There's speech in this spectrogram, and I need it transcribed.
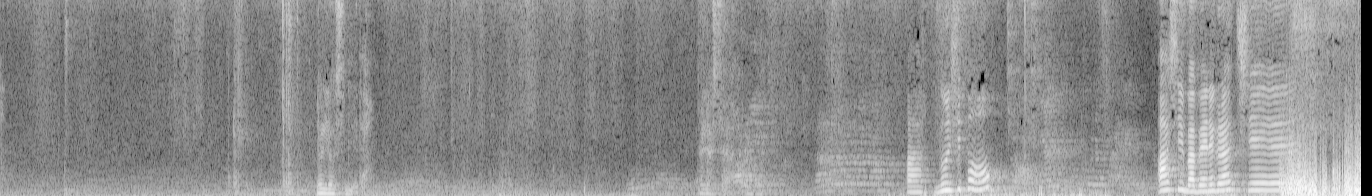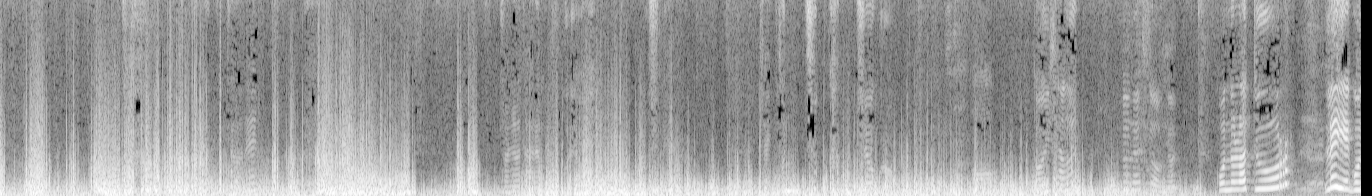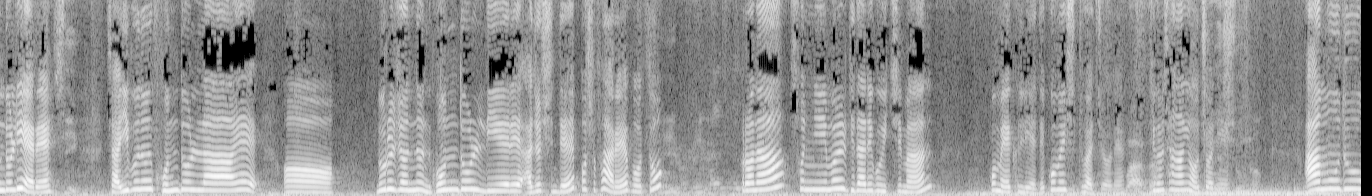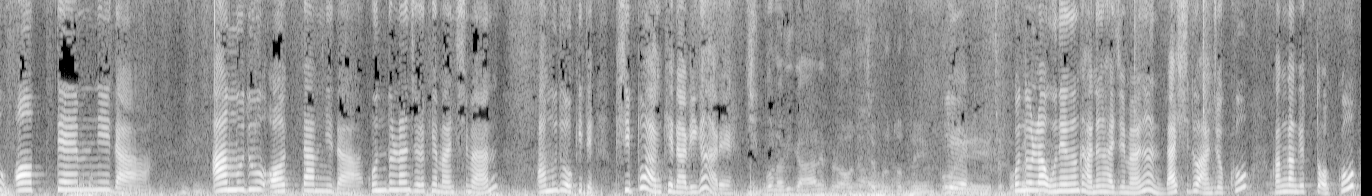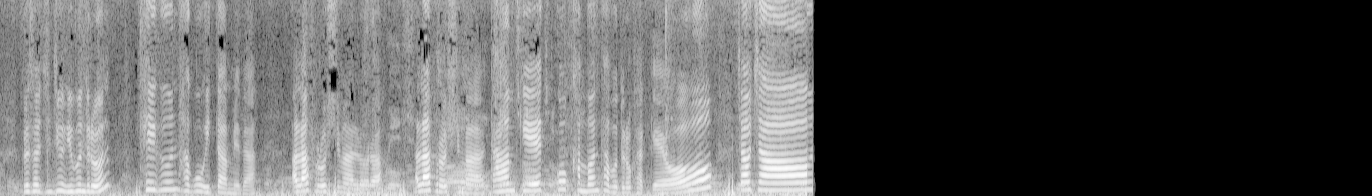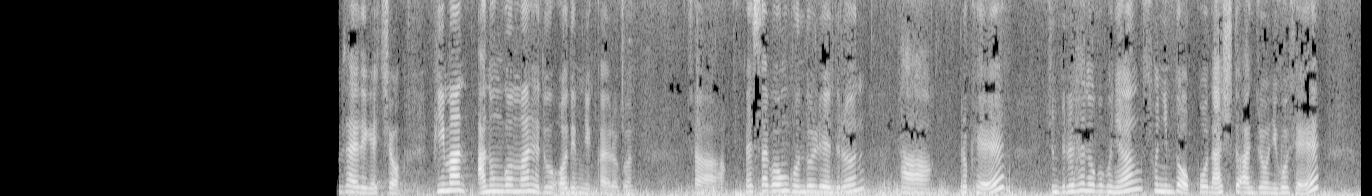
열렸습니다. 열렸어요, 여러분. 아, non si può? Ah sì, va bene, grazie. 전에 전혀 다른 부분에 보시면 제 군축학적으로. 어, 더 이상은 표현할 수 없는. 곤돌라 투르 gondoliere Sì, 자 이분은 곤돌라에 어 노를 젓는 곤돌리엘의 아저씨인데 sì, va bene. 그러나 손님을 기다리고 있지만 cliente, come situazione Guarda, 지금 상황이 어떠니? nessuno. 아무도 없답니다. 아무도 없답니다. 곤돌라는 저렇게 많지만 아무도 없기 때문에 si può anche navigare. Si può navigare, però oggi c'è brutto tempo 예. e 곤돌라. 운행은 가능하지만은 날씨도 안 좋고 관광객도 없고 그래서 지금 이분들은 퇴근하고 있답니다. 알라 프로시마 알로라. 알라 프로시마. 다음 기회에 꼭 한번 타보도록 할게요. 차오차오. 감사해야 되겠죠. 비만 안 온 것만 해도 어딥니까, 여러분? 자, 뱃사공 곤돌리 애들은 다 이렇게 준비를 해놓고 그냥 손님도 없고 날씨도 안 좋은 이곳에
